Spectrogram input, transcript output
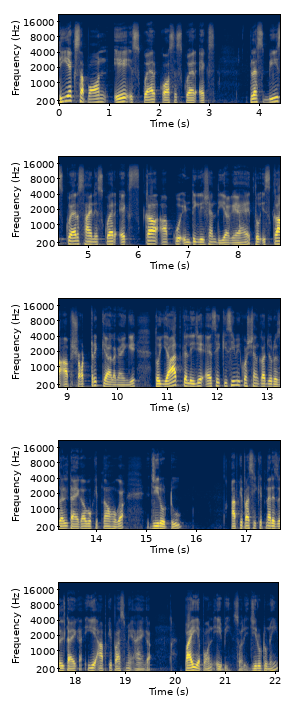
D X upon A square cos square X plus B square sine square X का आपको इंटीग्रेशन दिया गया है तो इसका आप शॉर्ट ट्रिक क्या लगाएँगे? तो याद कर लीजिए, ऐसे किसी भी क्वेश्चन का जो रिज़ल्ट आएगा वो कितना होगा? Zero to. आपके पास ये कितना रिज़ल्ट आएगा? ये आपके पास में आएगा। Pi upon A B, sorry, zero to नहीं,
